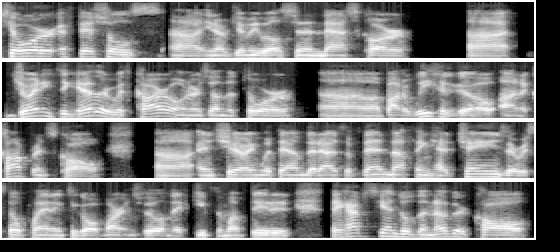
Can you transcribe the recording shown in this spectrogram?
tour officials, uh, you know, Jimmy Wilson and NASCAR, uh, joining together with car owners on the tour uh, about a week ago on a conference call uh, and sharing with them that as of then nothing had changed. They were still planning to go at Martinsville and they'd keep them updated. They have scheduled another call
